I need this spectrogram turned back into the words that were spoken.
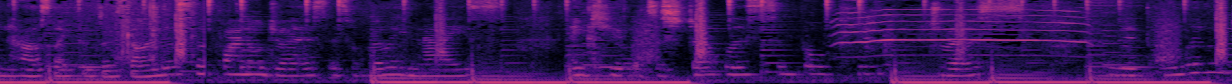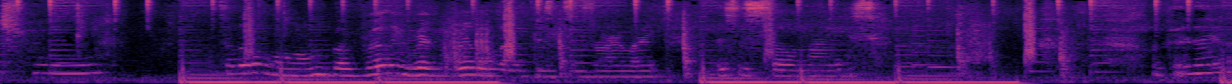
and how it's like the design is. The final dress is really nice and cute. It's a strapless, simple pink dress with a little tree it's a little long, but really, really, really love this design. Like, this is so nice. Look at it.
